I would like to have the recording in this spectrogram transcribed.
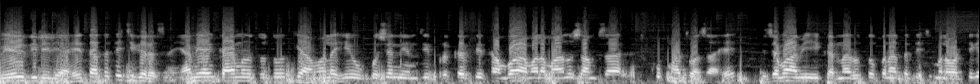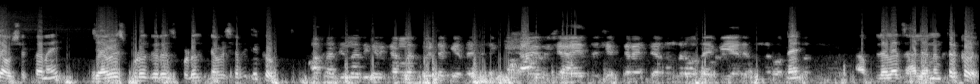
वेळ दिलेली आहे तर आता त्याची गरज नाही. आम्ही काय म्हणत होतो की आम्हाला हे उपोषण यांची प्रकृती थांबवा आम्हाला माणूस आमचा खूप महत्त्वाचा आहे. त्याच्यामुळे आम्ही हे करणार होतो पण आता त्याची मला वाटते की आवश्यकता नाही. ज्यावेळेस पुढे गरज पडेल त्यावेळेस आम्ही ते करू. आता जिल्हाधिकारी कार्यालयात बैठक घेत आहे काय विषय आहेत शेतकऱ्यांच्या संदर्भात आहे बियाण्या संदर्भात आपल्याला झाल्यानंतर कळत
